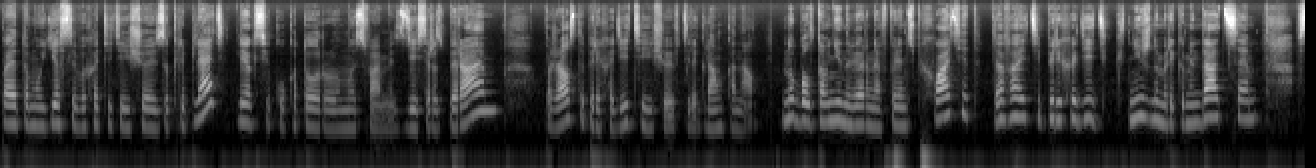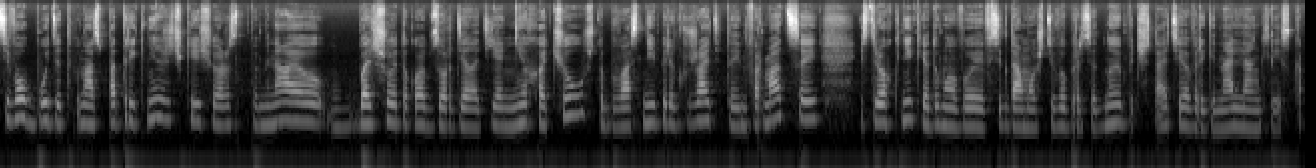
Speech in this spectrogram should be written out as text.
поэтому если вы хотите еще и закреплять лексику, которую мы с вами здесь разбираем, пожалуйста, переходите еще и в телеграм-канал. Ну, болтовни, наверное, в принципе, хватит. Давайте переходить к книжным рекомендациям. Всего будет у нас по три книжечки, еще раз напоминаю. Большой такой обзор делать я не хочу, чтобы вас не перегружать этой информацией. Из трех книг, я думаю, вы всегда можете выбрать одну и почитать ее в оригинальном английском.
